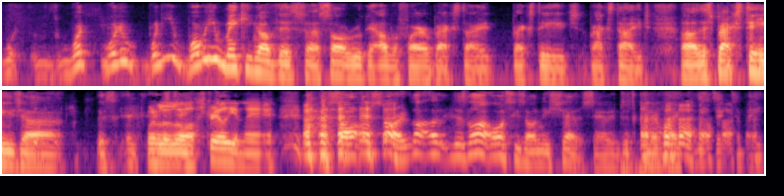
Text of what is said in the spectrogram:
what what what do what do you what were you making of this uh, Sol Ruca Alba Fyre backstage backstage backstage uh, this backstage uh, this what a little Australian there. I saw, I'm sorry. There's a lot of Aussies on these shows, so it just kind of like leads it to me.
